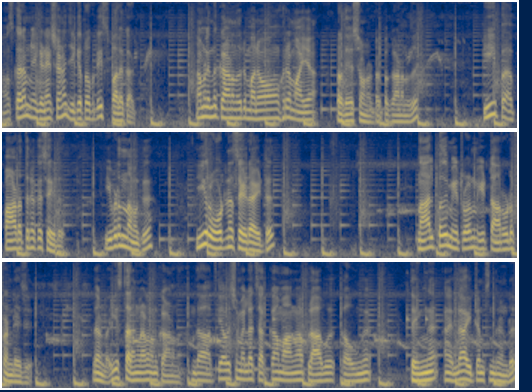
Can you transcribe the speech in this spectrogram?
നമസ്കാരം ഞാൻ ഗണേഷാണ് ജി കെ പ്രോപ്പർട്ടീസ് പാലക്കാട്. നമ്മൾ ഇന്ന് കാണുന്ന ഒരു മനോഹരമായ പ്രദേശമാണ് കേട്ടോ ഇപ്പോൾ കാണുന്നത്. ഈ പാടത്തിനൊക്കെ സൈഡ് ഇവിടെ നിന്ന് നമുക്ക് ഈ റോഡിന് സൈഡായിട്ട് നാൽപ്പത് മീറ്ററോളം ഈ ടാർ റോഡ് ഫ്രണ്ടേജ് ഇതുണ്ടോ? ഈ സ്ഥലങ്ങളാണ് നമുക്ക് കാണുന്നത്. എന്താ അത്യാവശ്യം എല്ലാ ചക്ക മാങ്ങ പ്ലാവ് കവുങ്ങ് തെങ്ങ് അങ്ങനെ എല്ലാ ഐറ്റംസും ഇതിനുണ്ട്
